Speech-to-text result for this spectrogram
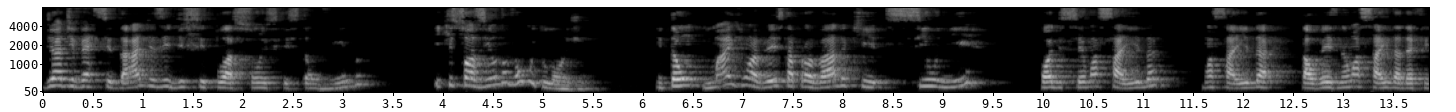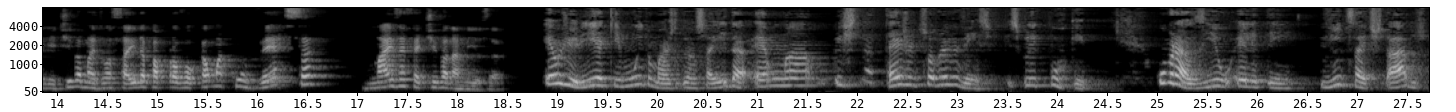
de adversidades e de situações que estão vindo e que sozinhos não vão muito longe. Então, mais uma vez está provado que se unir pode ser uma saída, uma saída, talvez não uma saída definitiva, mas uma saída para provocar uma conversa mais efetiva na mesa. Eu diria que muito mais do que uma saída é uma estratégia de sobrevivência. Explico por quê. O Brasil ele tem 27 estados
